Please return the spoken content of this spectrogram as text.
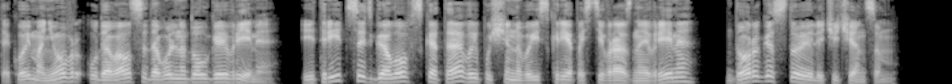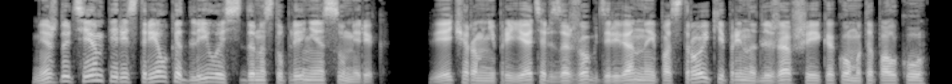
Такой маневр удавался довольно долгое время, и 30 голов скота, выпущенного из крепости в разное время, дорого стоили чеченцам. Между тем перестрелка длилась до наступления сумерек. Вечером неприятель зажег деревянные постройки, принадлежавшие какому-то полку,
